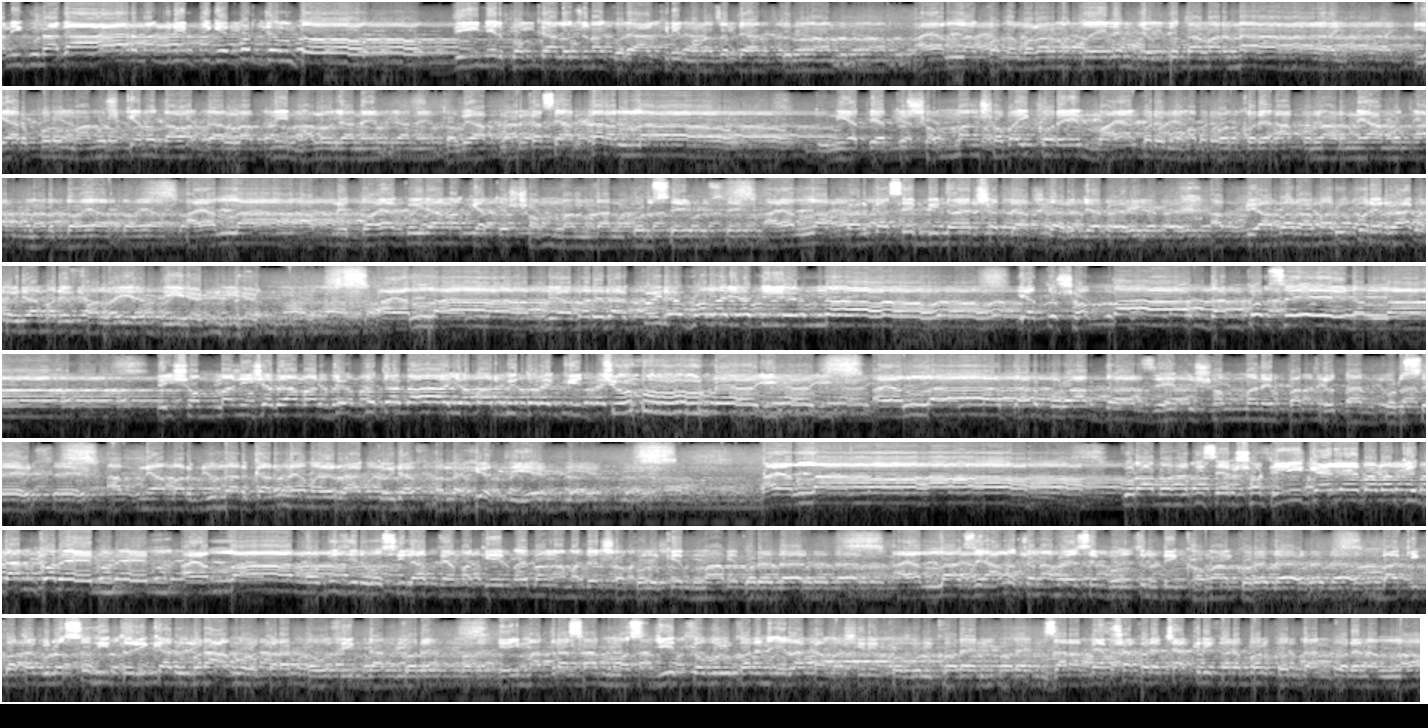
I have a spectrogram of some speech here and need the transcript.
আমি গুনাহগার মাগরিব থেকে পর্যন্ত দিনের পক্ষে আলোচনা করে আখিরি মোনাজাতে হাত আয় আল্লাহ, কথা বলার মতো এলেন, যোগ্যতা আমার নাই। মানুষ কেন দাওয়াত আল্লাহ আপনি ভালো জানেন। তবে আপনার কাছে আপনার আল্লাহ। দুনিয়াতে এত সম্মান সবাই করে, মায়া করে, মহব্বত করে, আপনার নিয়ামত, আপনার দয়া দয়া। আয় আল্লাহ আমাকে এত সম্মান দান করছে। আয় আল্লাহ, আপনার কাছে বিনয়ের সাথে আপনার আপনি আবার আমার উপরে রাগ ফালাইয়া আয় আল্লাহ, আপনি আবার রাগ ফালাইয়া না। এত সম্মান দান করছেন আল্লাহ। এই সম্মান হিসাবে আমার যোগ্যতা নাই, আমার ভিতরে কিচ্ছু নাই। আয় আল্লাহ সম্মানের পাত্র দান করছে। আপনি আমার গুনার কারণে আমার রাগ কইরা ফলাইয়া দিয়ে কোরআন হাদিসের সঠিক এলেম আমাকে দান করেন। আয় আল্লাহ, নবীজির ওসিলা আপনি আমাকে এবং আমাদের সকলকে মাফ করে দেন। আয় আল্লাহ, যে আলোচনা হয়েছে ভুল ত্রুটি ক্ষমা করে দেন। কথাগুলো সহি তরিকার উপর আমল করার তৌফিক দান করেন এই মাদ্রাসা মসজিদ কবুল করেন, এলাকাবাসীর কবুল করেন। যারা ব্যবসা করে, চাকরি করে, বরকত দান করেন আল্লাহ।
